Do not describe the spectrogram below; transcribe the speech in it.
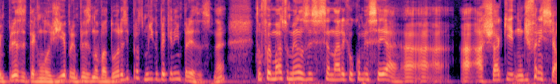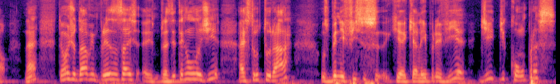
empresas de tecnologia, para empresas inovadoras e para as micro e pequenas empresas, né? Então foi mais ou menos esse cenário que eu comecei a, a- a- a achar que um diferencial, né? Então eu ajudava empresas, a, empresas de tecnologia a estruturar os benefícios que, que a lei previa de, de compras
